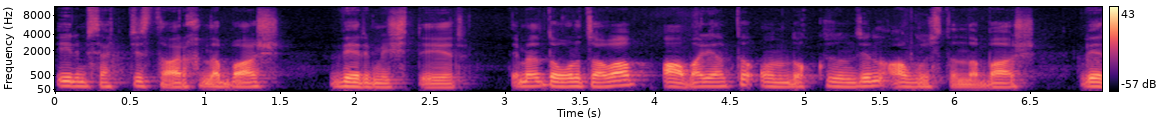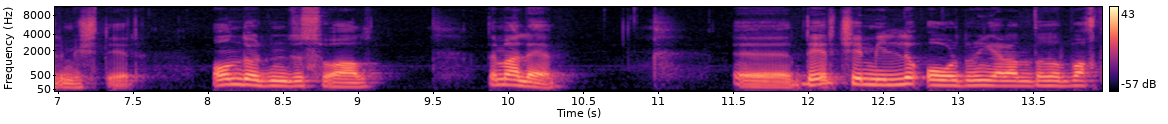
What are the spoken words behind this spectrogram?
28 tarixində baş vermişdir. Deməli doğru cavab A variantı 19-cu ilin avqustunda baş vermişdir. 14-cü sual. Deməli e, deyir ki, milli ordunun yarandığı vaxt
